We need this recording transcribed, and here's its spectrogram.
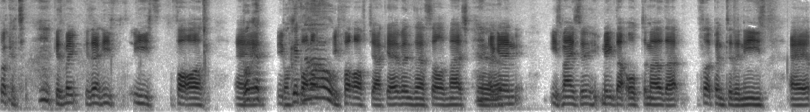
book it, because Mike, because then he he fought off. Uh, Book it. He Book it fought now. Off, he fought off Jack Evans in a solid match. Yeah. Again, he's managed to make that ultima, that flip into the knees, uh,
